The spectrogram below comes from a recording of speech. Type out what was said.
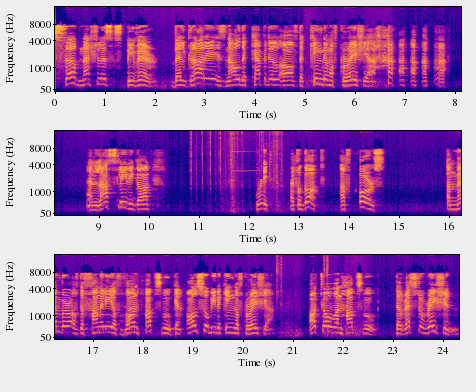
Serb nationalists beware. Belgrade is now the capital of the Kingdom of Croatia. and lastly, we got... Wait, I forgot. Of course, a member of the family of von Habsburg can also be the king of Croatia. Otto von Habsburg, the restoration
